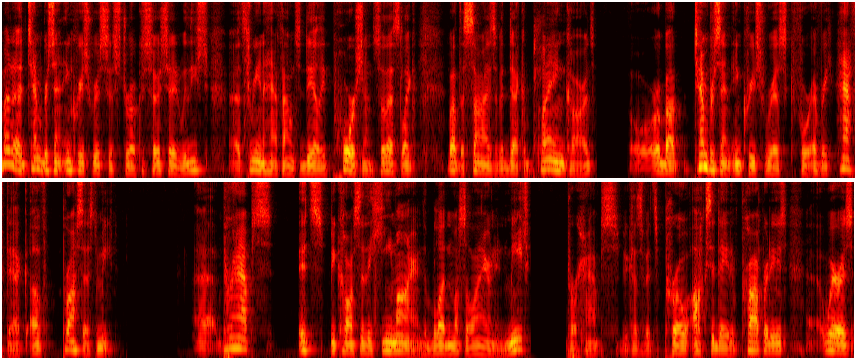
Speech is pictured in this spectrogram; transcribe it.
about a 10% increased risk of stroke associated with each uh, 3.5 ounce daily portion, so that's like about the size of a deck of playing cards, or about 10% increased risk for every half deck of processed meat. Uh, perhaps it's because of the heme iron, the blood muscle iron in meat, perhaps because of its pro-oxidative properties, uh, whereas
